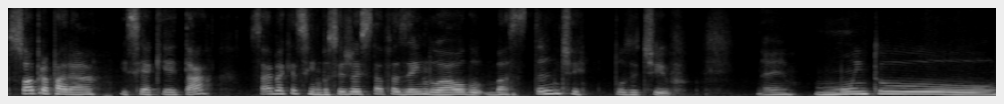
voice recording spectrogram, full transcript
só para parar e se aquietar, saiba que assim você já está fazendo algo bastante positivo, né? Muito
